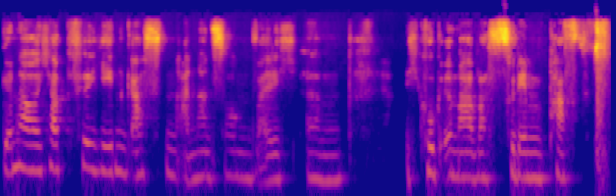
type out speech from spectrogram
Genau, ich habe für jeden Gast einen anderen Song, weil ich, ähm, ich gucke immer, was zu dem passt.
